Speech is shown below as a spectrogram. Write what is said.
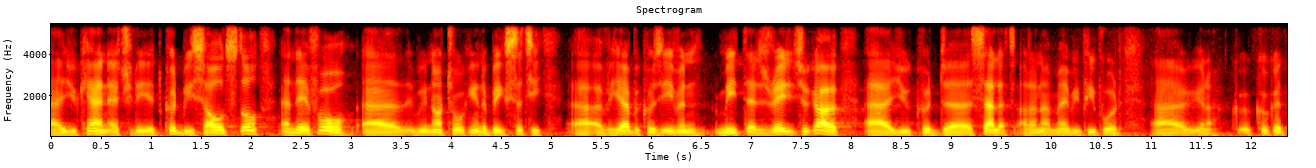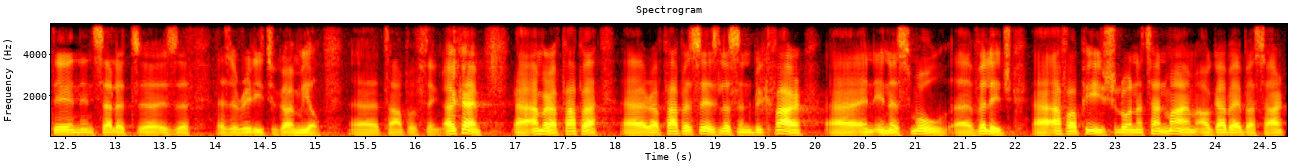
Uh, you can actually, it could be sold still, and therefore uh, we're not talking in a big city uh, over here because even meat that is ready to go, uh, you could uh, sell it. I don't know, maybe people would, you know, cook it there and then sell it as a as a ready to go meal type of thing. Okay, Amar Rav Papa, Rav Papa says, listen, bikfar, and in a small village, afapi shalonatan maim al basar,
